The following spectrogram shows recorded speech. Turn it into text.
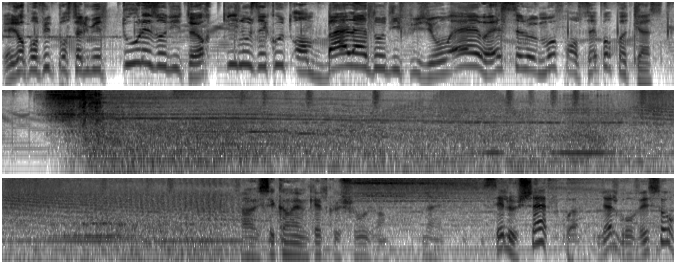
Et j'en profite pour saluer tous les auditeurs qui nous écoutent en balado-diffusion. Eh ouais, c'est le mot français pour podcast. Ah, c'est quand même quelque chose. hein. C'est le chef, quoi. Il a le gros vaisseau.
